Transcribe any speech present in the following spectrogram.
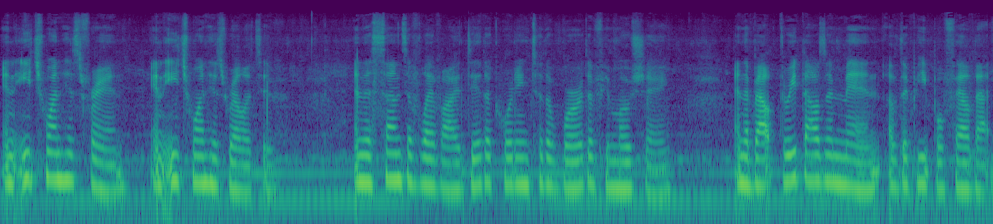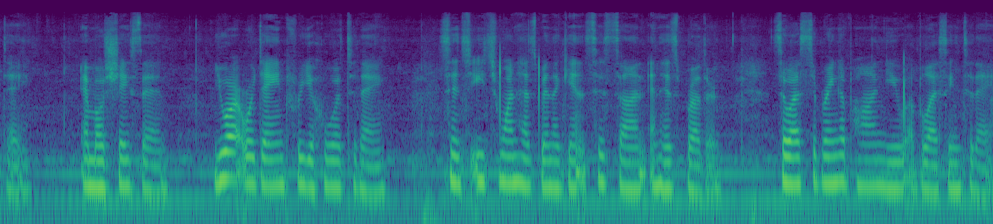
and each one his friend, and each one his relative. And the sons of Levi did according to the word of Moshe, and about three thousand men of the people fell that day. And Moshe said, You are ordained for Yahuwah today, since each one has been against his son and his brother, so as to bring upon you a blessing today.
